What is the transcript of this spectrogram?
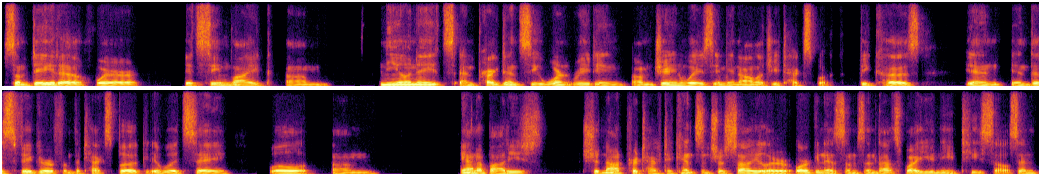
some data where it seemed like um, neonates and pregnancy weren't reading um, Janeway's immunology textbook because in, in this figure from the textbook, it would say, well, um, antibodies should not protect against intracellular organisms, and that's why you need T cells. And,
